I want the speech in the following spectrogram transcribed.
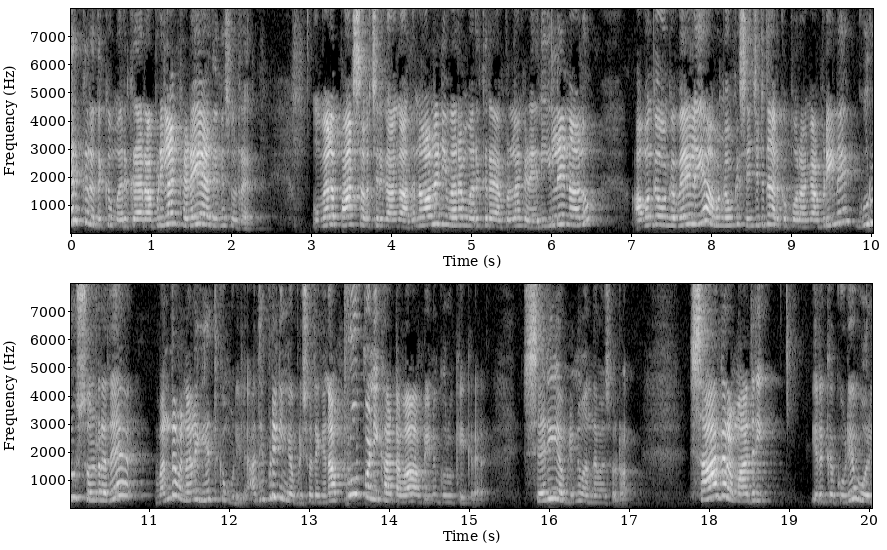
ஏற்கிறதுக்கு மறுக்கிறார். அப்படிலாம் கிடையாதுன்னு சொல்கிறார் உன் மேலே பாச வச்சுருக்காங்க அதனால நீ வர மறுக்கிற. அப்படிலாம் கிடையாது. நீ இல்லைனாலும் அவங்கவுங்க வேலையை அவங்கவுங்க செஞ்சுட்டு தான் இருக்க போகிறாங்க அப்படின்னு குரு சொல்கிறத வந்தவனால ஏற்றுக்க முடியல. அது எப்படி நீங்கள் அப்படி சொல்கிறீங்க நான் ப்ரூவ் பண்ணி காட்டவா? அப்படின்னு குரு கேட்குறாரு சரி அப்படின்னு வந்தவன் சொல்கிறான் சாகர மாதிரி இருக்கக்கூடிய ஒரு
